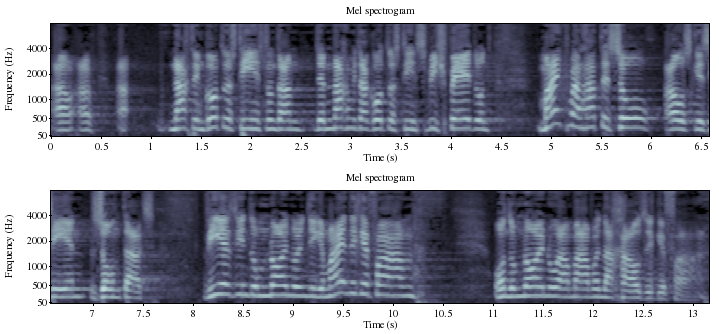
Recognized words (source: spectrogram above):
äh, äh, äh, nach dem Gottesdienst und dann den Nachmittag Gottesdienst bis spät. Und manchmal hat es so ausgesehen, sonntags. Wir sind um neun Uhr in die Gemeinde gefahren und um neun Uhr am Abend nach Hause gefahren.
